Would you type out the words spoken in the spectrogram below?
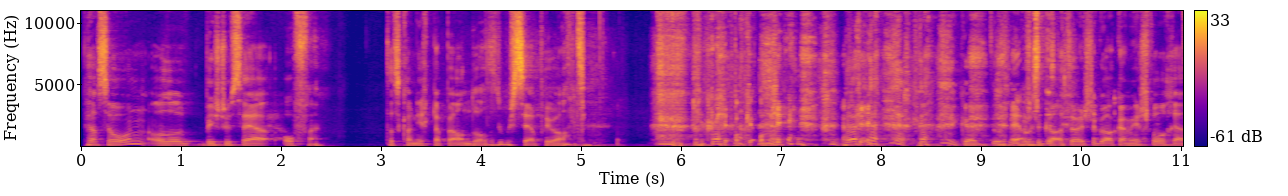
Person oder bist du sehr offen? Das kann ich glaube beantworten. Du bist sehr privat. Okay, okay, okay. okay. Gut, das Ja, aber hast du, es- gar, da hast du gar keinen Missspruch. Ja,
